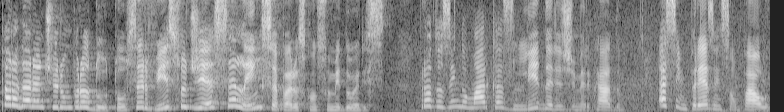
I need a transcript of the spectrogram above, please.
para garantir um produto ou serviço de excelência para os consumidores. Produzindo marcas líderes de mercado, essa empresa em São Paulo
